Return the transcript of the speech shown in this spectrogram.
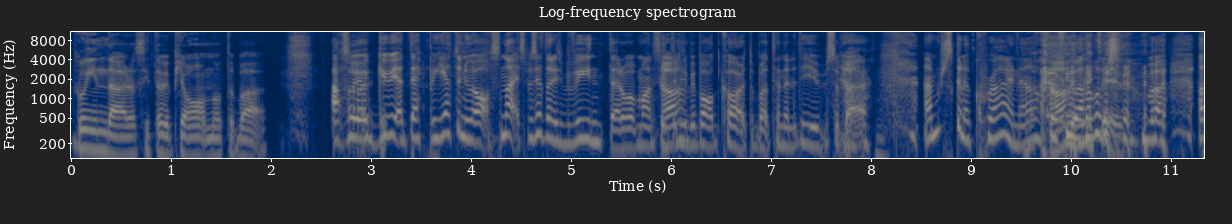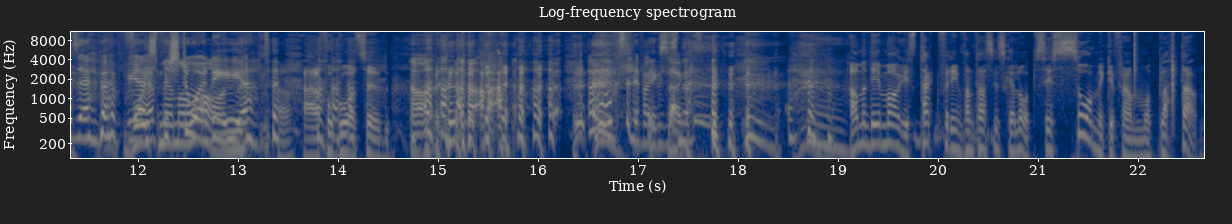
Gå in där och sitta vid pianot och bara Alltså jag, gud, jag, deppigheten nu är asnice, speciellt när det är typ vinter och man sitter Ja. typ i badkaret och bara tänder lite ljus och bara I'm just gonna cry now for Ja, a few hours. bara, alltså jag, jag, jag förstår on. det. Ja, jag får gåshud. ja. Jag har också det faktiskt. Ja, men det är magiskt. Tack för din fantastiska låt. Ser så mycket fram emot plattan.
